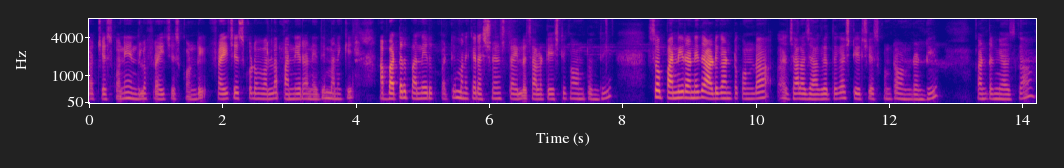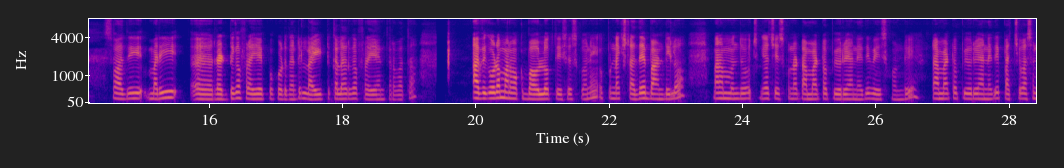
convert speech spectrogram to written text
కట్ చేసుకొని ఇందులో ఫ్రై చేసుకోండి. ఫ్రై చేసుకోవడం వల్ల పన్నీర్ అనేది మనకి ఆ బటర్ పన్నీర్కి పట్టి మనకి రెస్టారెంట్ స్టైల్లో చాలా టేస్టీగా ఉంటుంది. సో పన్నీర్ అనేది అడుగంటకుండా చాలా జాగ్రత్తగా స్టీర్ చేసుకుంటూ ఉండండి కంటిన్యూస్గా. సో అది మరీ రెడ్గా ఫ్రై అయిపోకూడదండి. లైట్ కలర్గా ఫ్రై అయిన తర్వాత అవి కూడా మనం ఒక బౌల్లోకి తీసేసుకొని ఇప్పుడు నెక్స్ట్ అదే బాండీలో మనం ముందుగా చేసుకున్న టమాటో ప్యూరీ అనేది వేసుకోండి. టమాటో ప్యూరీ అనేది పచ్చివాసన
